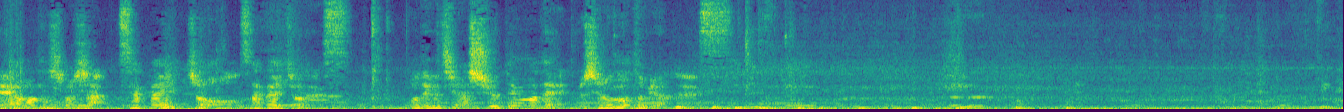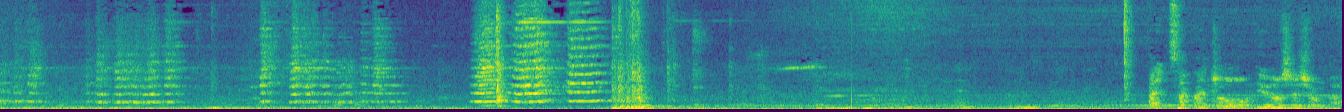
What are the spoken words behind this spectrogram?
えー、お待たせしました。堺町、堺町です。お出口は終点まで後ろの扉です。はい、堺町、よろしいでしょうか？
